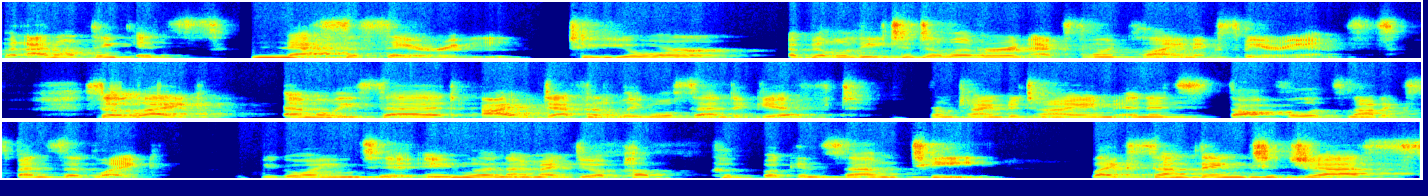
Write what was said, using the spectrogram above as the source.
but I don't think it's necessary to your ability to deliver an excellent client experience. So, like Emily said, I definitely will send a gift from time to time and it's thoughtful it's not expensive like you're going to england i might do a pub cookbook and some tea. Like something to just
